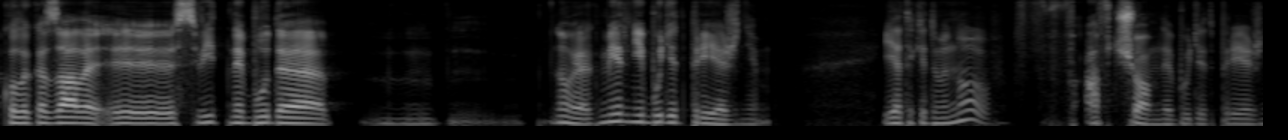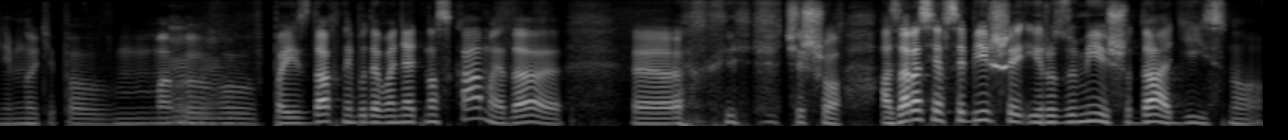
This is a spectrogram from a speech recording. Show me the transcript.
коли казали, е, світ не буде, ну, як мир не буде прежнім. Я такий думаю, ну, а в чому не буде прежнім? Ну, типу, в, Мгм. в, в поїздах не буде вонять носками, да? Е, чи що? А зараз я все більше і розумію, що да, дійсно,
